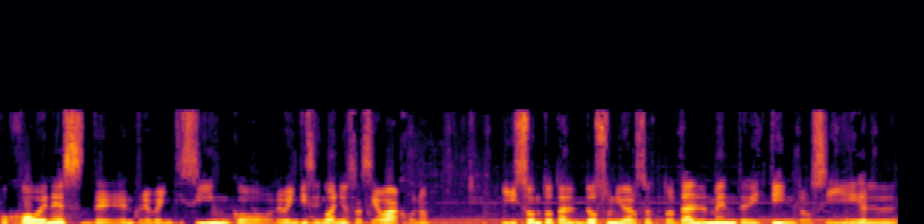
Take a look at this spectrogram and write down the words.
jóvenes de entre 25, de 25 años hacia abajo, ¿no? y son total dos universos totalmente distintos y el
